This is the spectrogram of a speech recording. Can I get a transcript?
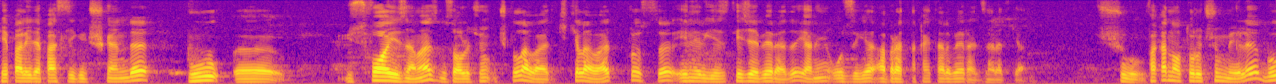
tepalikdan pastlikka tushganda bu e, yuz foiz emas. Misol uchun uch kilovat ikki kilovat просто energiyangizni tejab beradi ya'ni o'ziga обратно qaytarib beradi zaryadkani shu faqat noto'g'ri tushunmanglar bu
